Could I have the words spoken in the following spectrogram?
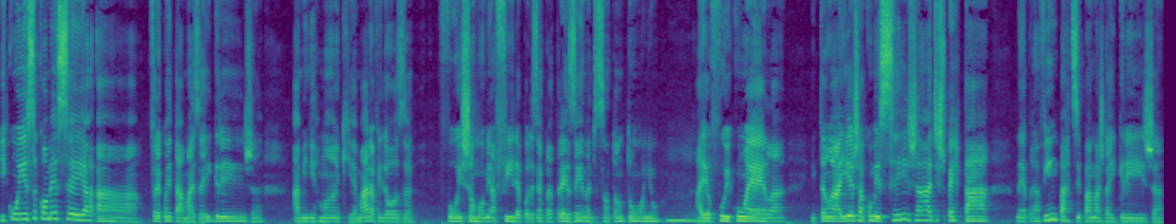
E com isso comecei a, a frequentar mais a igreja. A minha irmã, que é maravilhosa, foi chamou minha filha, por exemplo, a trezena de Santo Antônio. Uhum. Aí eu fui com ela. Então aí eu já comecei já a despertar, né, para vir participar mais da igreja.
